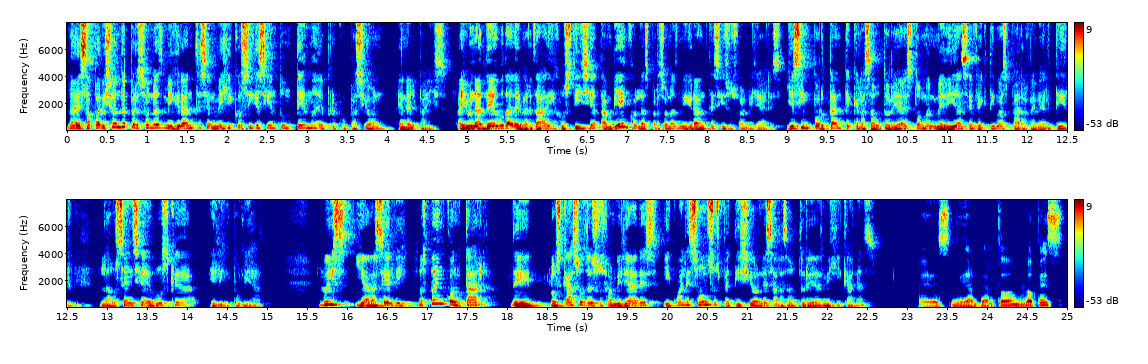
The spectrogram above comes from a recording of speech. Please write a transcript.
La desaparición de personas migrantes en México sigue siendo un tema de preocupación en el país. Hay una deuda de verdad y justicia también con las personas migrantes y sus familiares, y es importante que las autoridades tomen medidas efectivas para revertir la ausencia de búsqueda y la impunidad. Luis y Araceli, ¿nos pueden contar de los casos de sus familiares y cuáles son sus peticiones a las autoridades mexicanas? Es Luis Alberto López,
